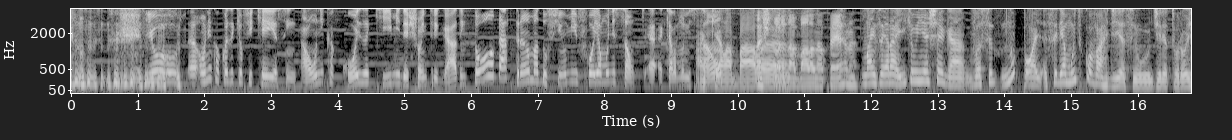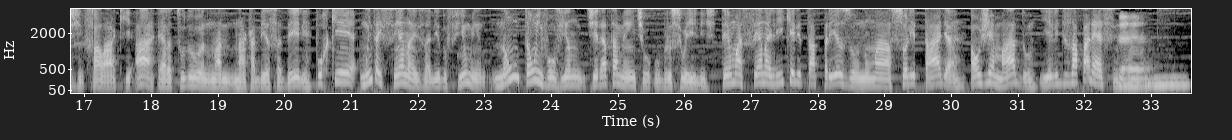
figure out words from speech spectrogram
E o, o- a única coisa que eu fiquei, assim, a única coisa que me deixou intrigado em toda a trama do filme foi a munição. É- Aquela munição. Aquela bala. A história da bala na perna. Mas era aí que eu ia chegar. Você não pode. Seria muito covardia, assim, o diretor hoje falar que, ah, era tudo na, na cabeça dele. Porque muitas cenas ali do filme não estão envolvendo diretamente o, o Bruce Willis. Tem uma cena ali que ele tá preso numa solitária, algemado, e ele desaparece. É...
